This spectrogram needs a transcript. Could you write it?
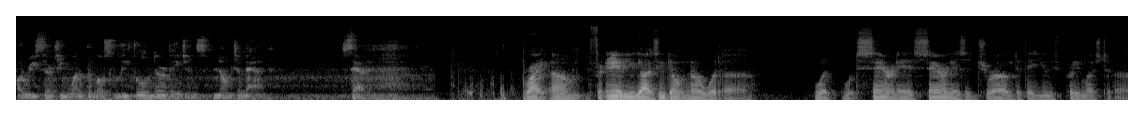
are researching one of the most lethal nerve agents known to man, sarin. Right. Um, for any of you guys who don't know what uh, what what sarin is, sarin is a drug that they use pretty much to, uh,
